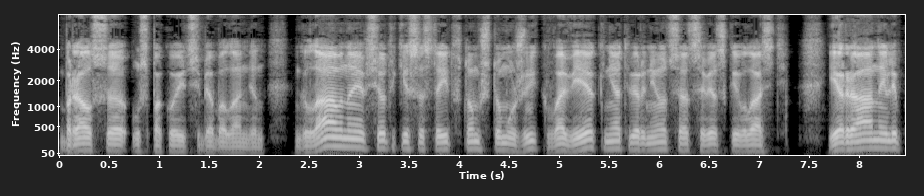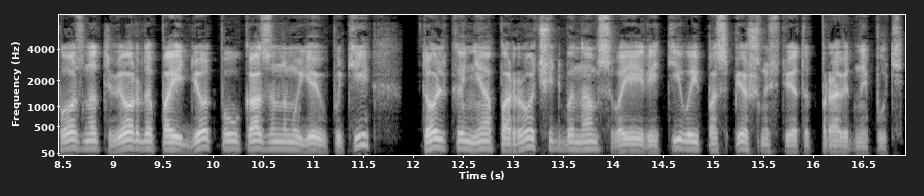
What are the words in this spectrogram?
брался успокоить себя Баландин. Главное все-таки состоит в том, что мужик вовек не отвернется от советской власти, и рано или поздно твердо пойдет по указанному ею пути, только не опорочить бы нам своей ретивой поспешностью этот праведный путь.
